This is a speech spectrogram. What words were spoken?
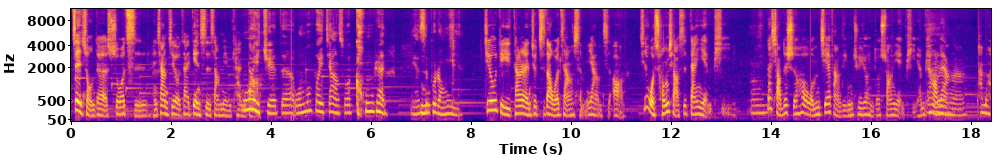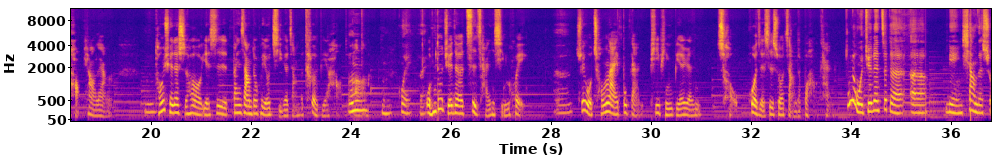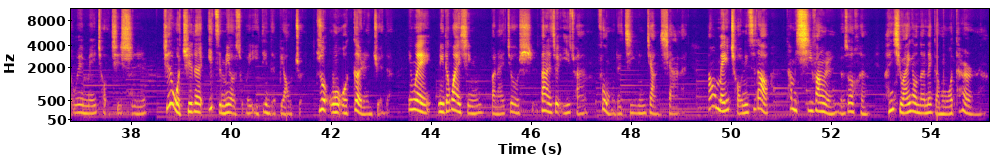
这种的说辞，很像只有在电视上面看到。我也觉得，我们会这样说，公认也是不容易。Judy 当然就知道我长什么样子哦。其实我从小是单眼皮。嗯，那小的时候，我们街坊邻居有很多双眼皮，很漂亮啊，他们好漂亮啊。嗯，同学的时候也是班上都会有几个长得特别好的啊。嗯，会，会，我们都觉得自惭形秽。嗯，所以我从来不敢批评别人丑，或者是说长得不好看，因为我觉得这个呃脸相的所谓美丑，其实其实我觉得一直没有所谓一定的标准，就是说我我个人觉得。因为你的外形本来就是，当然就遗传父母的基因这样下来。然后美丑，你知道他们西方人有时候很很喜欢用的那个模特儿啊，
